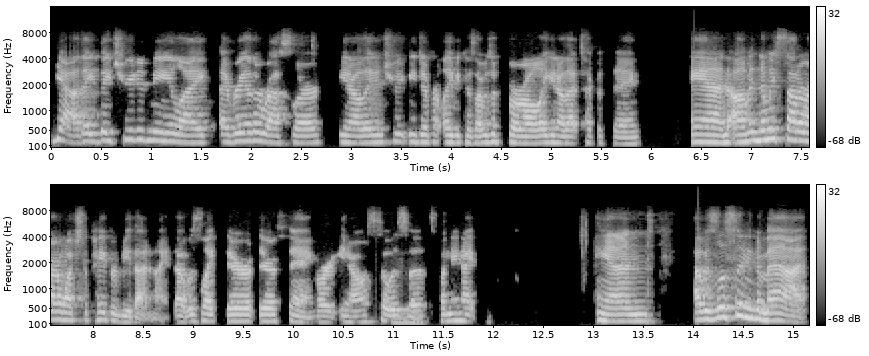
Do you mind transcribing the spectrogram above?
yeah, they they treated me like every other wrestler. You know, they didn't treat me differently because I was a girl, you know, that type of thing. And um, and then we sat around and watched the pay per view that night. That was like their their thing, or you know, so it was mm-hmm. a Sunday night. And I was listening to Matt,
